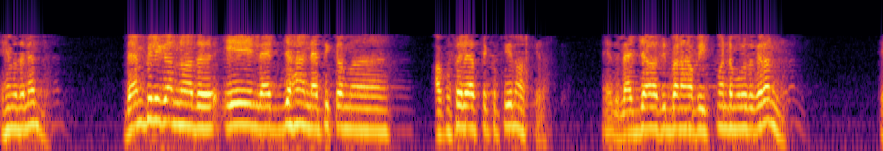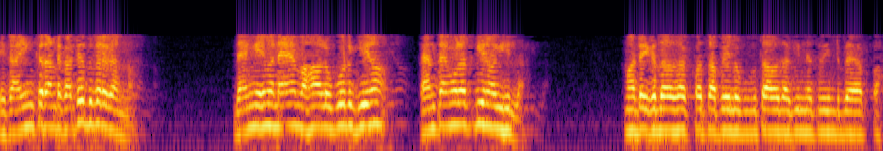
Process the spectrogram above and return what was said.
එහෙමද නැද්ද? දැන් පිළිගන්නවද ඒ ලැජ්ජහ නැතිකම අකුසලයක් එක්ක තියෙනවා කියලා? නේද? ලැජ්ජාව තිබ්බනම් අපි ඉක්මනට මොකද කරන්නේ? ඒක අයින් කරන්න කටයුතු කරගන්නවා. දැන් එහෙම නෑ මහා ලොකුවට කියනවා. තැන් තැන් වලත් කියනවා ගිහිල්ලා. මට එක දවසක්වත් අපේ ලොකු පුතාව දකින්න නැතුව ඉන්න බෑ අප්පා.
